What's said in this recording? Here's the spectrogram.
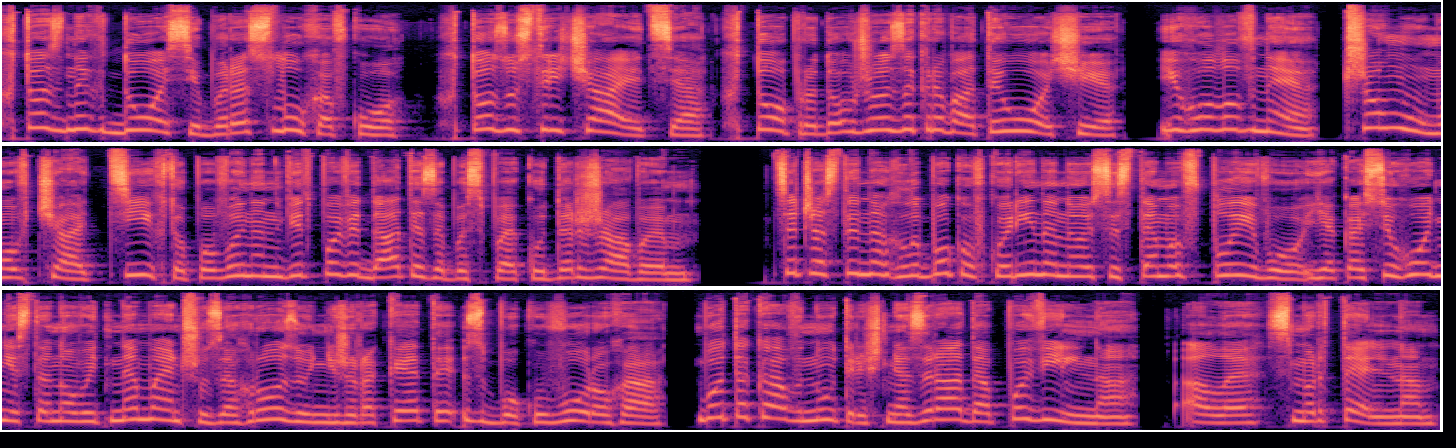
Хто з них досі бере слухавку? Хто зустрічається? Хто продовжує закривати очі? І головне, чому мовчать ті, хто повинен відповідати за безпеку держави? Це частина глибоко вкоріненої системи впливу, яка сьогодні становить не меншу загрозу ніж ракети з боку ворога. Бо така внутрішня зрада повільна, але смертельна.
